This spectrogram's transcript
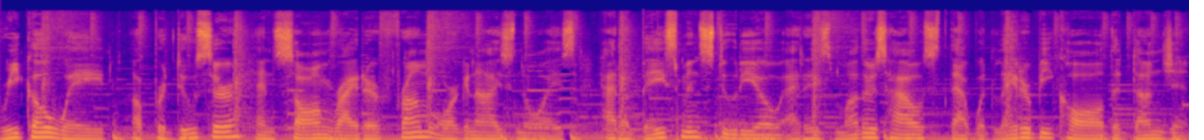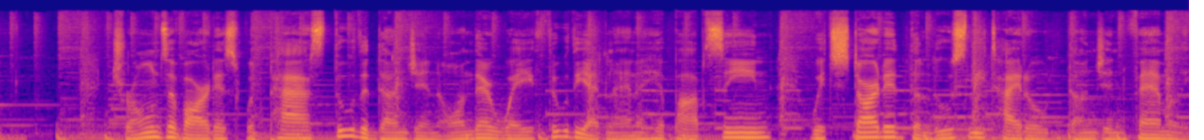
Rico Wade, a producer and songwriter from Organized Noise, had a basement studio at his mother's house that would later be called the Dungeon. Drones of artists would pass through the dungeon on their way through the Atlanta hip hop scene, which started the loosely titled Dungeon Family.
